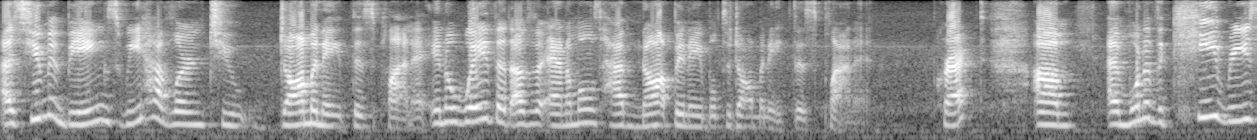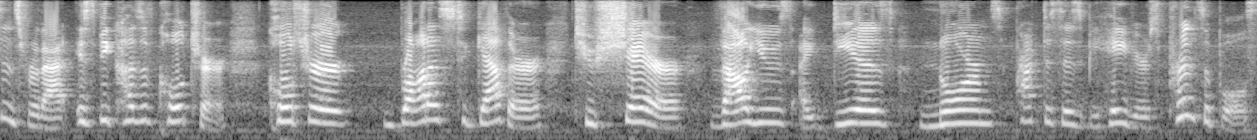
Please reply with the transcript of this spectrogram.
As human beings, we have learned to dominate this planet in a way that other animals have not been able to dominate this planet. Correct? Um, and one of the key reasons for that is because of culture. Culture brought us together to share values, ideas, norms, practices, behaviors, principles,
